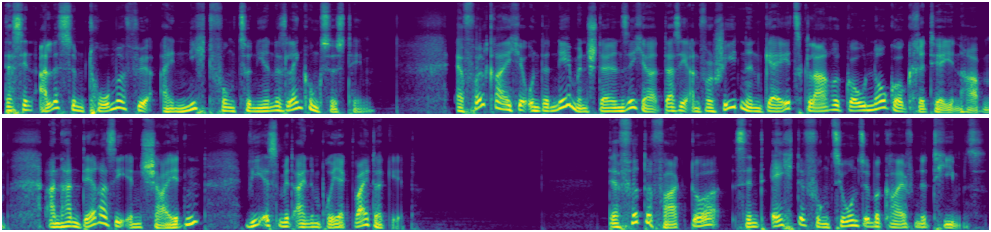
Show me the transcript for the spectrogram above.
Das sind alles Symptome für ein nicht funktionierendes Lenkungssystem. Erfolgreiche Unternehmen stellen sicher, dass sie an verschiedenen Gates klare Go-No-Go-Kriterien haben, anhand derer sie entscheiden, wie es mit einem Projekt weitergeht. Der vierte Faktor sind echte funktionsübergreifende Teams.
